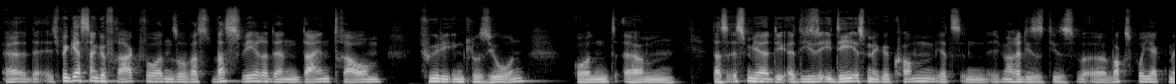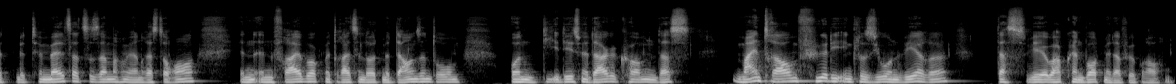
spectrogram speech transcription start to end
äh, ich bin gestern gefragt worden, so was, was wäre denn dein Traum für die Inklusion? Und ähm, das ist mir, die, äh, diese Idee ist mir gekommen. Jetzt, in, ich mache dieses, dieses äh, Vox-Projekt mit, mit Tim Melzer zusammen, machen wir ein Restaurant in, in Freiburg mit 13 Leuten mit Down-Syndrom. Und die Idee ist mir da gekommen, dass mein Traum für die Inklusion wäre, dass wir überhaupt kein Wort mehr dafür brauchen.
